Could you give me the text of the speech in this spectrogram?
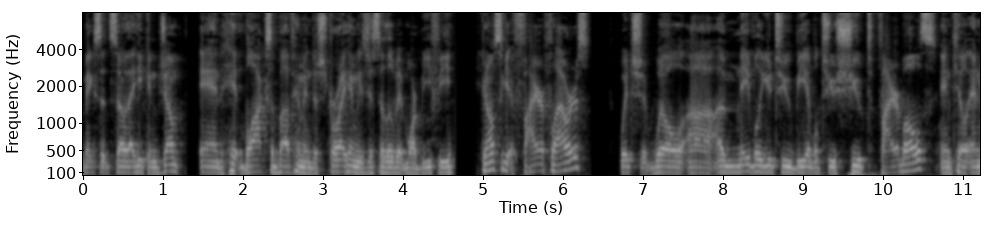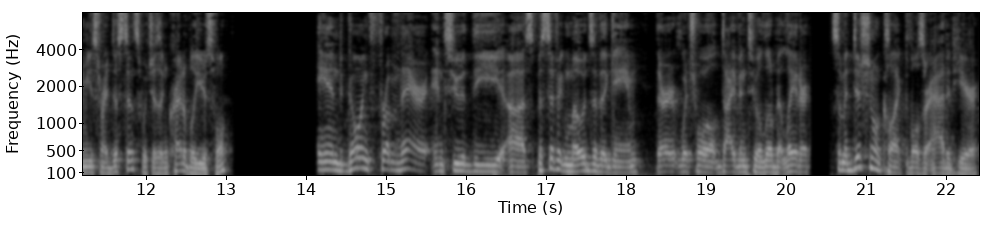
makes it so that he can jump and hit blocks above him and destroy him. He's just a little bit more beefy. You can also get fire flowers, which will uh, enable you to be able to shoot fireballs and kill enemies from a distance, which is incredibly useful. And going from there into the uh, specific modes of the game, there, which we'll dive into a little bit later, some additional collectibles are added here,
